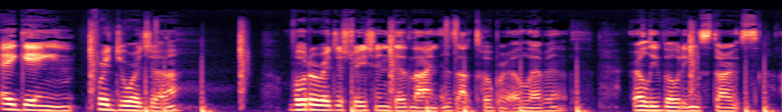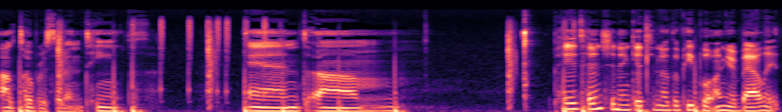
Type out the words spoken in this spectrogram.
Again, for Georgia, voter registration deadline is October 11th. Early voting starts October 17th. And um, pay attention and get to know the people on your ballot.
